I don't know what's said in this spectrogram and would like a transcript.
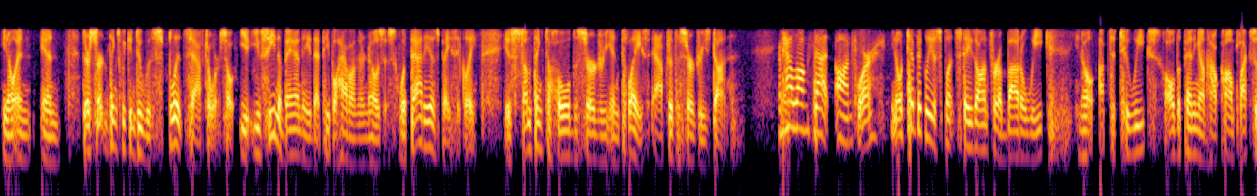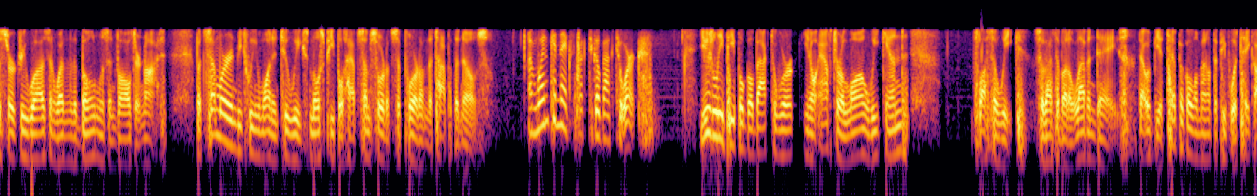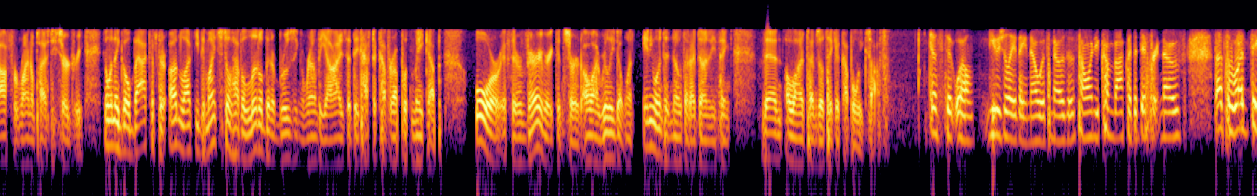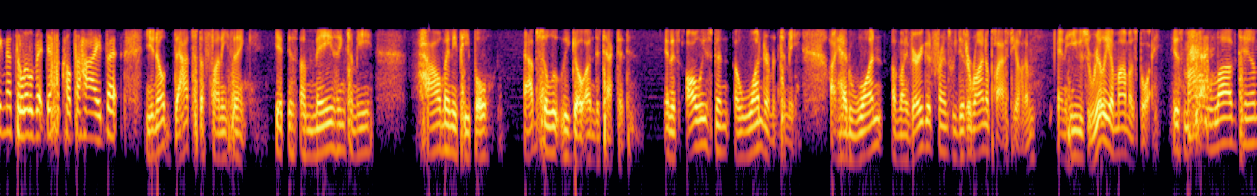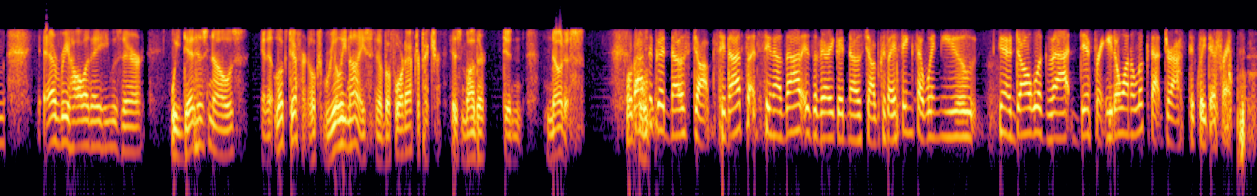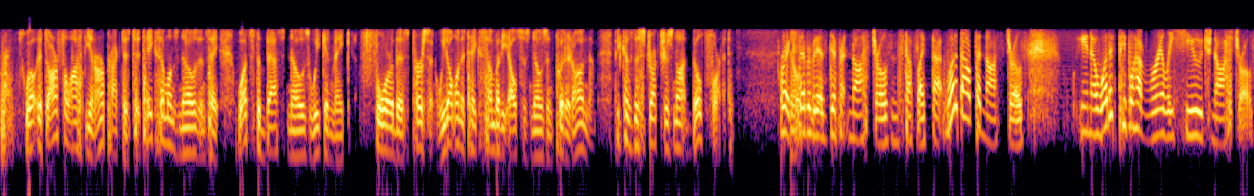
you know, and and there are certain things we can do with splints afterwards. So you, you've seen the band aid that people have on their noses. What that is basically is something to hold the surgery in place after the surgery's done. And how long's that on for? You know, typically a splint stays on for about a week, you know, up to two weeks, all depending on how complex the surgery was and whether the bone was involved or not. But somewhere in between one and two weeks, most people have some sort of support on the top of the nose. And when can they expect to go back to work? Usually people go back to work, you know, after a long weekend plus a week. So that's about 11 days. That would be a typical amount that people would take off for rhinoplasty surgery. And when they go back, if they're unlucky, they might still have a little bit of bruising around the eyes that they'd have to cover up with makeup. Or if they're very, very concerned, oh, I really don't want anyone to know that I've done anything, then a lot of times they'll take a couple weeks off just to, well, usually they know with noses. So when you come back with a different nose, that's one thing that's a little bit difficult to hide. But you know, that's the funny thing. It is amazing to me how many people absolutely go undetected. And it's always been a wonderment to me. I had one of my very good friends, we did a rhinoplasty on him, and he was really a mama's boy. His mama loved him. Every holiday he was there. We did his nose, and it looked different. It looked really nice, the before and after picture. His mother didn't notice. Well, that's a good nose job. See, that's see now that is a very good nose job because I think that when you you know don't look that different, you don't want to look that drastically different. Well, it's our philosophy in our practice to take someone's nose and say, what's the best nose we can make for this person? We don't want to take somebody else's nose and put it on them because the structure's not built for it. Right, because everybody has different nostrils and stuff like that. What about the nostrils? You know, what if people have really huge nostrils?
